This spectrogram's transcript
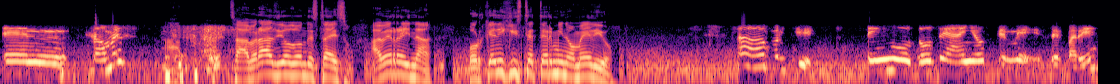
En Commerce. Ah, sabrá Dios dónde está eso. A ver, Reina, ¿por qué dijiste término medio? No, porque tengo 12 años que me separé.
